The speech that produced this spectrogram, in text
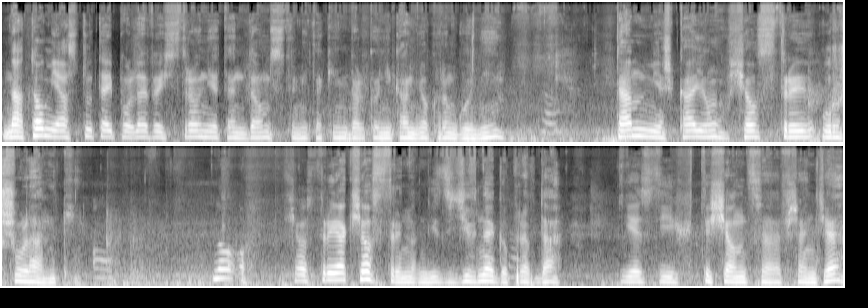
Natomiast tutaj po lewej stronie ten dom z tymi takimi balkonikami okrągłymi, tam mieszkają siostry Urszulanki. No, siostry jak siostry, no nic dziwnego, prawda? Jest ich tysiące wszędzie.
